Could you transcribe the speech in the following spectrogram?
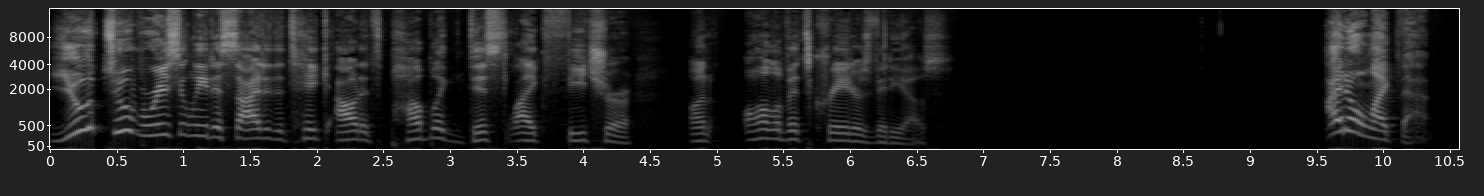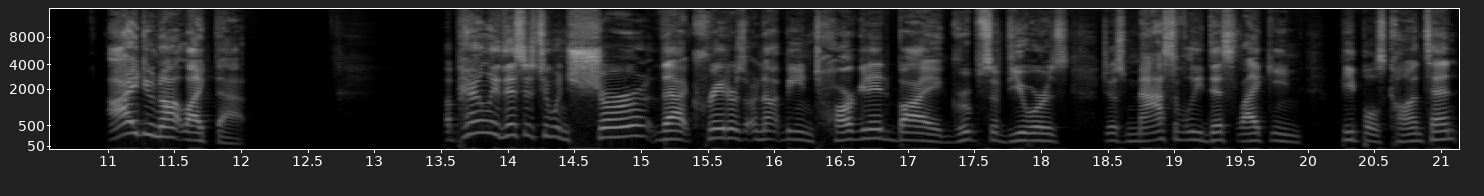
YouTube recently decided to take out its public dislike feature on all of its creators' videos. I don't like that. I do not like that. Apparently, this is to ensure that creators are not being targeted by groups of viewers just massively disliking people's content.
